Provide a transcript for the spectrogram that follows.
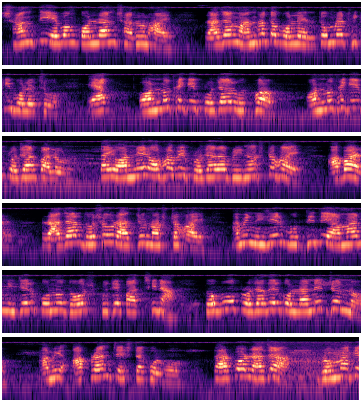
শান্তি এবং কল্যাণ সাধন হয়। রাজা মান্ধাতা বললেন, তোমরা ঠিকই বলেছ। এক অন্য থেকে প্রজার উদ্ভব অন্য থেকেই প্রজার পালন। তাই অন্যের অভাবে প্রজারা বিনষ্ট হয়, আবার রাজার দোষেও রাজ্য নষ্ট হয়। আমি নিজের বুদ্ধিতে আমার নিজের কোনো দোষ খুঁজে পাচ্ছি না। তবুও প্রজাদের কল্যাণের জন্য আমি আপ্রাণ চেষ্টা করব। তারপর রাজা ব্রহ্মাকে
